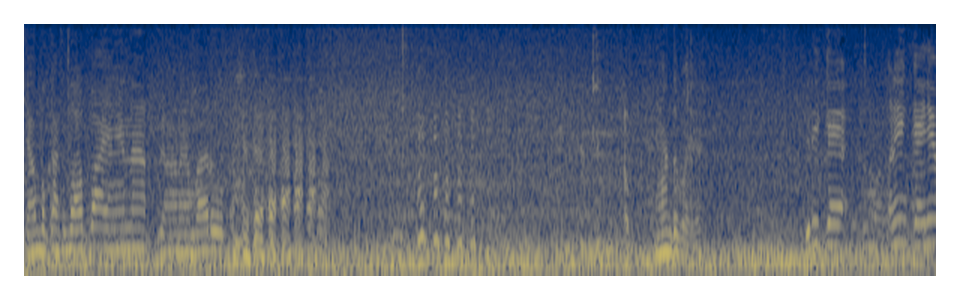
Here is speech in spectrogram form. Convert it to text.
yang bekas bapak yang enak jangan yang baru mantap Pak ya jadi kayak ini kayaknya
